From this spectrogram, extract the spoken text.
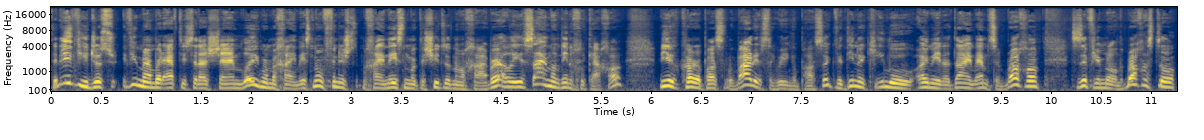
that if you just if you remember it after you said Hashem lo yigmar mechayim no finish mechayim esim like the shita of the mechaber ali yisayim of din chukacha v'yikar a pasuk levad it's like reading a pasuk v'dina kilu oimid adayim emsim bracha it's as if you're the middle of the bracha still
